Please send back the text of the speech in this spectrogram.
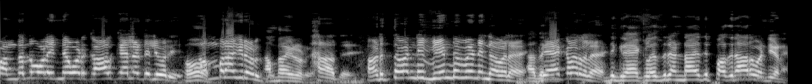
പന്ത്രണ്ട് മോൾ ഇന്ന കാൽ കേരള ഡെലിവറി കൊടുക്കും. കൊടുക്കാം. അതെ. അടുത്ത വണ്ടി വീണ്ടും വീണ്ടും ഉണ്ടാവല്ലേ ഗ്രേ കളർ അല്ലേ? ഇത് ഗ്രേ കളർ രണ്ടായിരത്തി പതിനാറ് വണ്ടിയാണ്.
